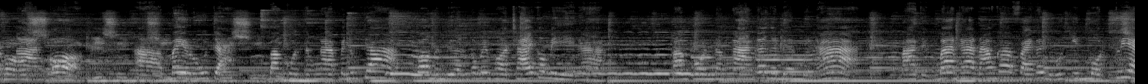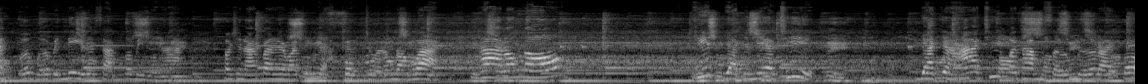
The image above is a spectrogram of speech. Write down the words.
ทำงานก็อ่าไม่รู้จักบางคนทำงานเป็นลูกจ้างก็เงินเดือนก็ไม่พอใช้ก็มีนะบางคนทำงานก็เงินเดือนหมื่นห้า ค่าน้ำค่าไฟก็อยู่ก็กินหมดเกลี้ยงเผลอๆเป็นหนี้ด้วยซ้ำก็มีนะเพราะฉะนั้นป้าในวัดที่อยากเชิญชวนน้องๆว่า ถ้าน้องๆคิดอยากจะมีอาชีพ อยากจะหาอาชีพมาทำเสริมหรืออะไรก็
